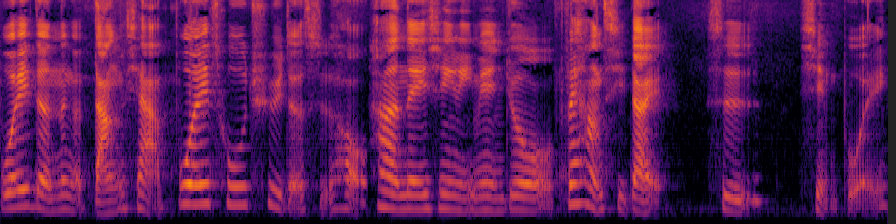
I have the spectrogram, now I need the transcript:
杯的那个当下，杯出去的时候，他的内心里面就非常期待是圣杯。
